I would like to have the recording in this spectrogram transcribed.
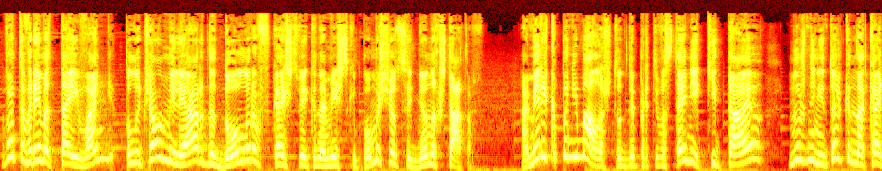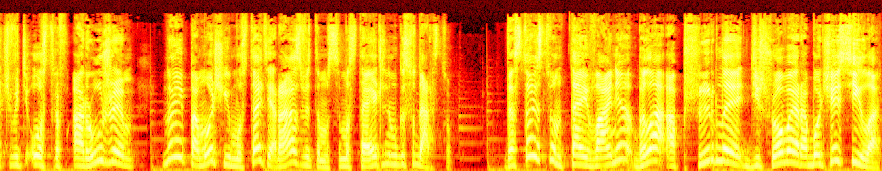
В это время Тайвань получал миллиарды долларов в качестве экономической помощи от Соединенных Штатов. Америка понимала, что для противостояния Китаю нужно не только накачивать остров оружием, но и помочь ему стать развитым самостоятельным государством. Достоинством Тайваня была обширная дешевая рабочая сила,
